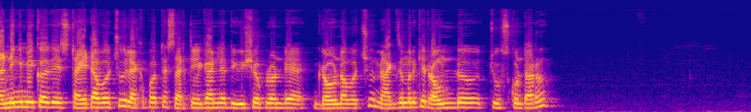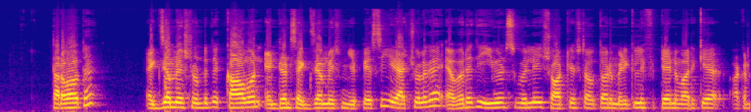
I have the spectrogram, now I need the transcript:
రన్నింగ్ మీకు అది స్ట్రైట్ అవ్వచ్చు లేకపోతే సర్కిల్ కానీ లేదా యూ షేప్లో ఉండే గ్రౌండ్ అవ్వచ్చు. మ్యాక్సిమంకి రౌండ్ చూసుకుంటారు. తర్వాత ఎగ్జామినేషన్ ఉంటుంది. కామన్ ఎంట్రన్స్ ఎగ్జామినేషన్ చెప్పేసి ఇది యాక్చువల్గా ఎవరైతే ఈవెంట్స్కి వెళ్ళి షార్ట్ లిస్ట్ అవుతారో మెడికల్ ఫిట్ అయిన వారికి అక్కడ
